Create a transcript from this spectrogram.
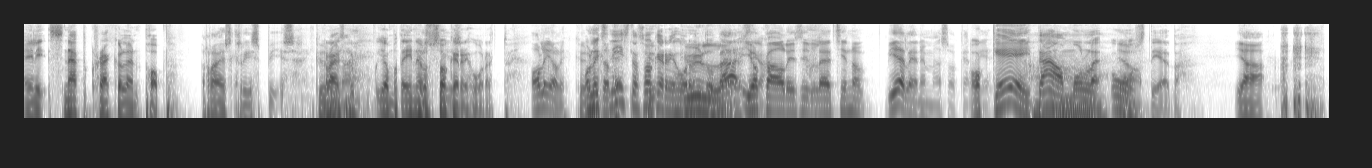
Eli Snap, Crackle and Pop. Rice Krispies. Kyllä. Rice, joo, mutta ei ne ollut Krispies. sokerihuurrettuja. Oli, oli. Kyllä. Oliko Niitä- niistä sokerihuurrettu Kyllä, versio? joka oli silleen, että siinä on vielä enemmän sokeria. Okei, tämä on mulle uusi Joo. tieto. Ja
